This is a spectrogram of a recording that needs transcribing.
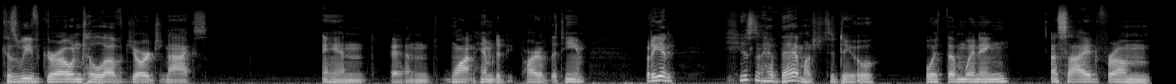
cuz we've grown to love George Knox and and want him to be part of the team. But again, he doesn't have that much to do with them winning aside from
